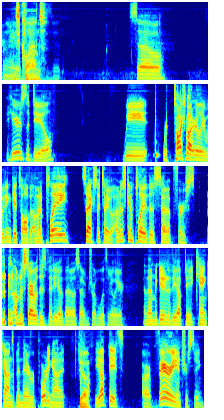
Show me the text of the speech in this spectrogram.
All right, These clowns. this is it. So here's the deal. We were talked about earlier. We didn't get to all of it. I'm going to play. So actually, tell you what. I'm just going to play the setup first. I'm going to start with this video that I was having trouble with earlier, and then I'm going to get into the update. CanCon's been there reporting on it. Yeah. The updates are very interesting.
